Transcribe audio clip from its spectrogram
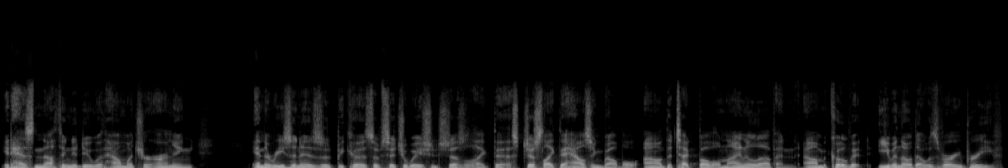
It has nothing to do with how much you're earning. And the reason is, because of situations just like this, just like the housing bubble, uh, the tech bubble, 9 11, um, COVID, even though that was very brief.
